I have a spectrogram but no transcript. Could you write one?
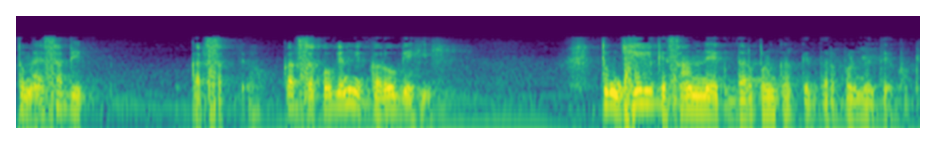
तुम ऐसा भी कर सकते हो। कर सकोगे नहीं, करोगे ही। तुम झील के सामने एक दर्पण करके दर्पण में देखोगे।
